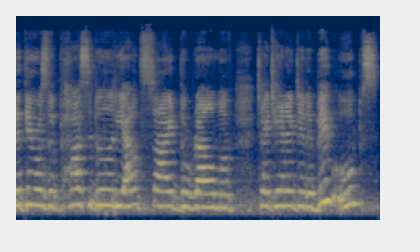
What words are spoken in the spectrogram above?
that there was a possibility outside the realm of Titanic did a big oops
